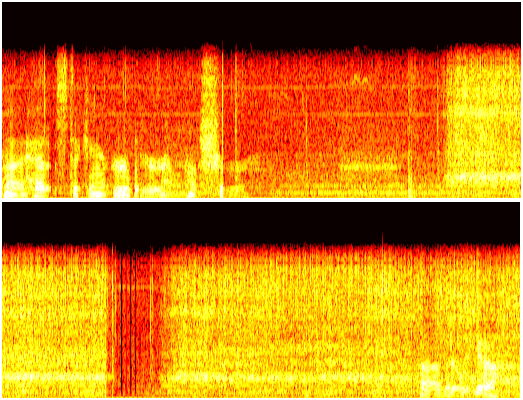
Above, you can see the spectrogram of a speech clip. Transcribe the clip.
I had it sticking earlier, not sure. Ah, there we go.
